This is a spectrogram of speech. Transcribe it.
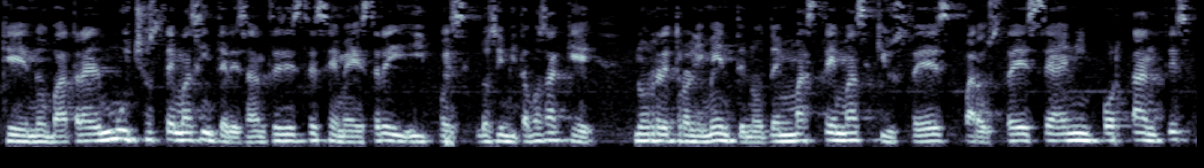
que nos va a traer muchos temas interesantes este semestre y, pues los invitamos a que nos retroalimenten, nos den más temas que ustedes, para ustedes sean importantes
